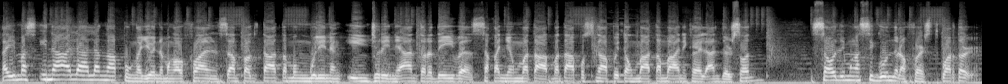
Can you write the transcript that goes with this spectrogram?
ay mas inaalala nga po ngayon ng mga fans ang pagtatamong muli ng injury ni Anthony Davis sa kanyang mata matapos nga po itong matamaan ni Kyle Anderson sa uling mga segundo ng first quarter.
